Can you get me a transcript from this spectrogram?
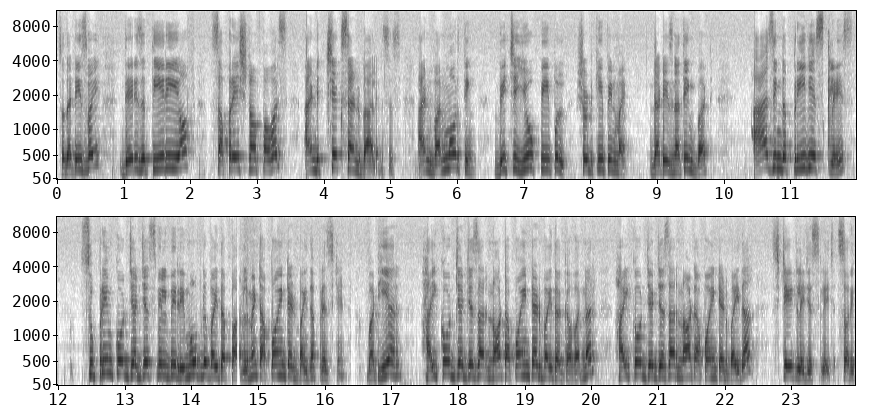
so that is why there is a theory of separation of powers and checks and balances. And one more thing which you people should keep in mind that is nothing but as in the previous case Supreme Court judges will be removed by the parliament appointed by the president. But here High Court judges are not appointed by the governor High Court judges are not appointed by the state legislature sorry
